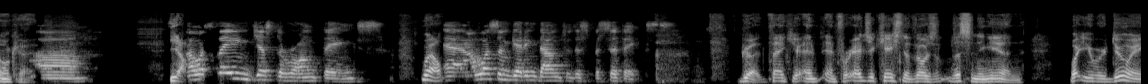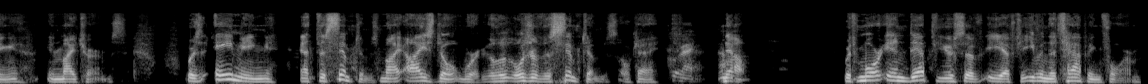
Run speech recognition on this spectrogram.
Okay. uh, Yeah. I was saying just the wrong things, Well, and I wasn't getting down to the specifics. good. Thank you. And and for education of those listening in, what you were doing, in my terms, was aiming at the symptoms. My eyes don't work. Those are the symptoms. Okay. Correct. Uh-huh. Now, with more in-depth use of EFT, even the tapping form,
